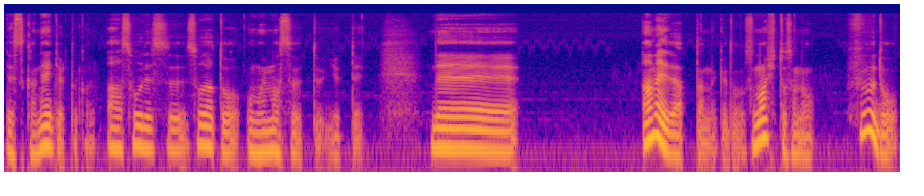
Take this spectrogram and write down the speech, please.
ですかね?」って言われたから「ああそうです。そうだと思います」って言って。で雨だったんだけどその人そのフード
